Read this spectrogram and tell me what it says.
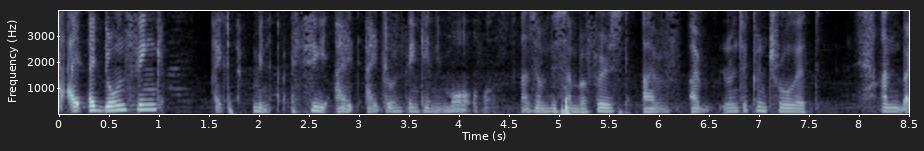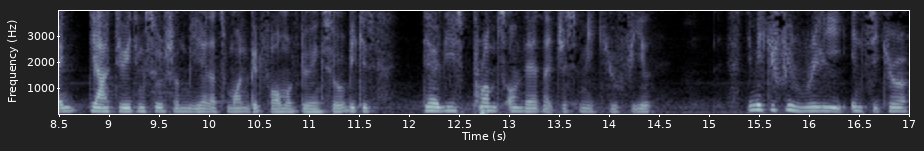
I, I don't think I, I mean see I, I don't think anymore. Well, as of December first, I've I've learned to control it, and by deactivating social media, that's one good form of doing so because there are these prompts on there that just make you feel they make you feel really insecure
